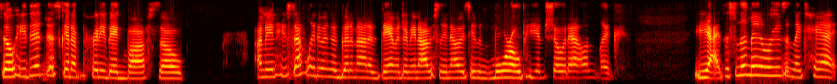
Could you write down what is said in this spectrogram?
So he did just get a pretty big buff. So I mean, he's definitely doing a good amount of damage. I mean, obviously now he's even more OP in Showdown. Like, yeah, this is the main reason they can't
